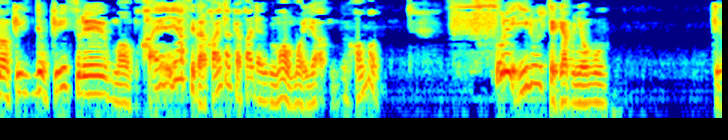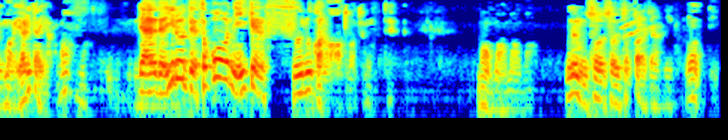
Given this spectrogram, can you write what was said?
まあ、きでも、起立例、まあ、変えやすいから変えたきゃ変えたけど、まあ、まあ、いや、あんま、それいるって逆に思うけど、まあ、やりたいんやろな。いや、で、いるってそこに意見するかな、とかって思って。まあまあまあまあ。でも、そう、そういうとこからじゃないかなっていう。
